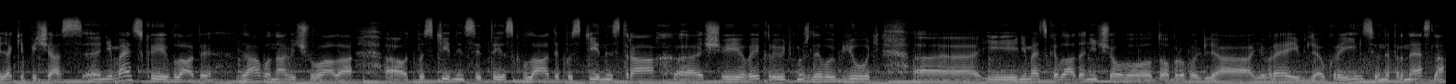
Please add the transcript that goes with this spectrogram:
Як і під час німецької влади, вона відчувала от постійний цей тиск влади, постійний страх, що її викриють, можливо, вб'ють. Е, І німецька влада нічого доброго для євреїв, для українців не принесла.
